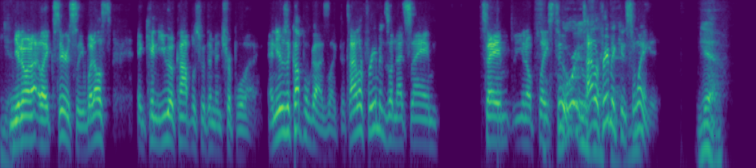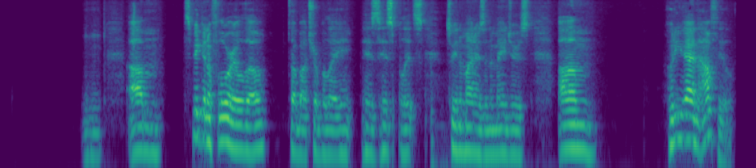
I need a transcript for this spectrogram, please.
Yeah. You know what? I, like seriously, what else can you accomplish with him in AAA? And there's a couple guys like the Tyler Freeman's on that same same you know place too. Tyler like Freeman that, can swing it. Yeah. Mm-hmm. Um, speaking of Florial, though, talk about AAA, his his splits between the minors and the majors. Um, who do you got in the outfield?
